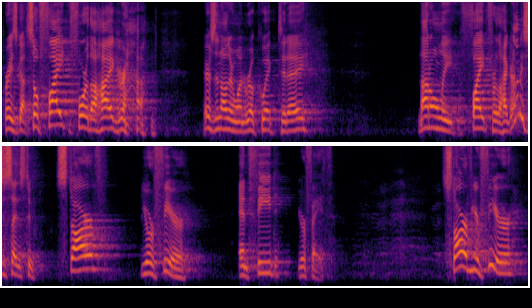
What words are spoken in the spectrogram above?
Praise God. So fight for the high ground. Here's another one, real quick today. Not only fight for the high ground, let me just say this too starve your fear and feed your faith. Starve your fear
